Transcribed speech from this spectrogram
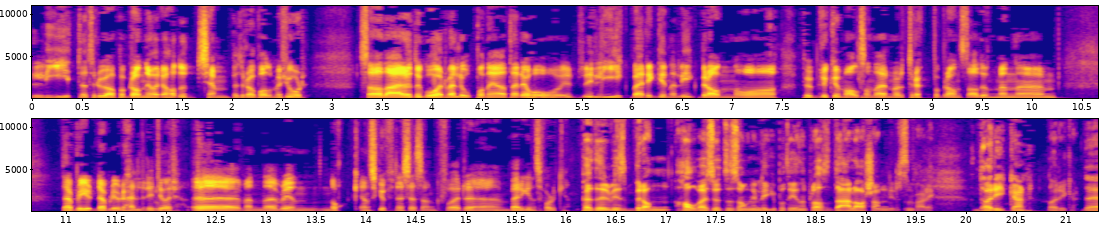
lite trua på Brann i år. Jeg hadde kjempetrua på dem i fjor. Så det, er, det går veldig opp og ned. Der. Og liker Bergen, vi liker Brann og publikum og alt sånt der når det er trøkk på Brann stadion, men uh, der blir, det blir det heller ikke i år. Uh, men det blir nok en skuffende sesong for uh, bergensfolket. Petter, hvis Brann halvveis ut sesongen ligger på tiendeplass, da er Lars Arne Nilsen ferdig. Da ryker han. Da ryker han. Det,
